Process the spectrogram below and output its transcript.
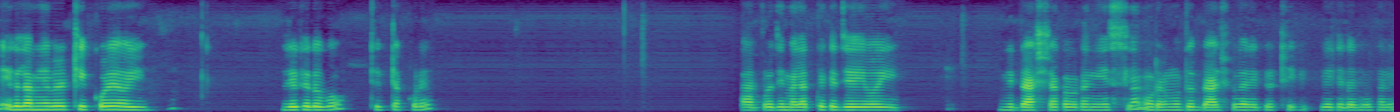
এগুলো আমি এবারে ঠিক করে ওই রেখে দেবো ঠিকঠাক করে। তারপরে যে মেলার থেকে যে ওই যে ব্রাশ রাখার ওটা নিয়ে এসেছিলাম, ওটার মধ্যে ব্রাশগুলো রেখে ঠিক রেখে দেবো ওখানে।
